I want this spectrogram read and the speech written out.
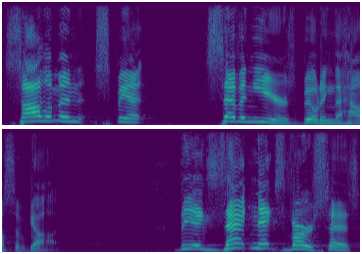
Solomon spent seven years building the house of God. The exact next verse says,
